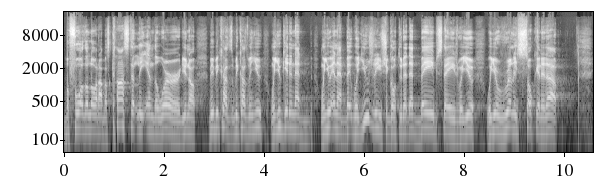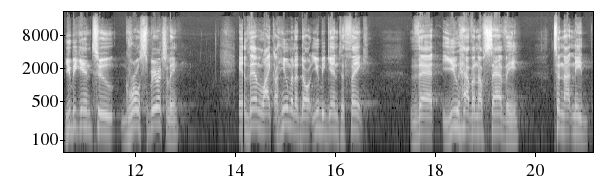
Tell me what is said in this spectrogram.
before the Lord. I was constantly in the Word, you know, because because when you when you get in that when you're in that well, usually you should go through that that babe stage where you where you're really soaking it up. You begin to grow spiritually, and then like a human adult, you begin to think that you have enough savvy to not need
